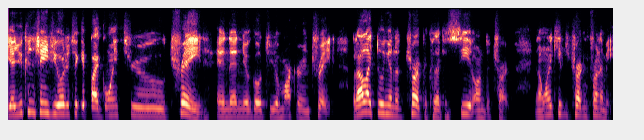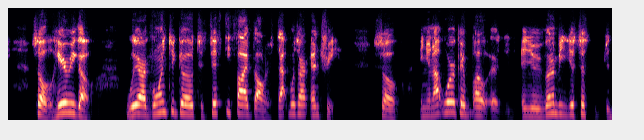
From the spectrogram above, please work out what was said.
Yeah, you can change the order ticket by going through trade and then you'll go to your marker and trade. But I like doing it on the chart because I can see it on the chart and I want to keep the chart in front of me. So here we go. We are going to go to $55. That was our entry. So, and you're not working about, uh, and you're going to be just, just the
